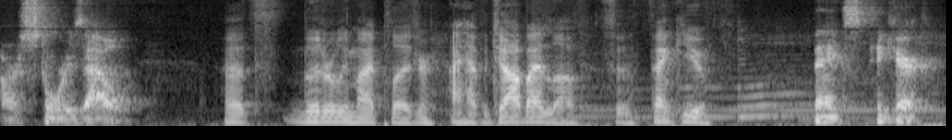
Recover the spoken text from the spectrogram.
our stories out. That's literally my pleasure. I have a job I love, so thank you. Thanks. Take care.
